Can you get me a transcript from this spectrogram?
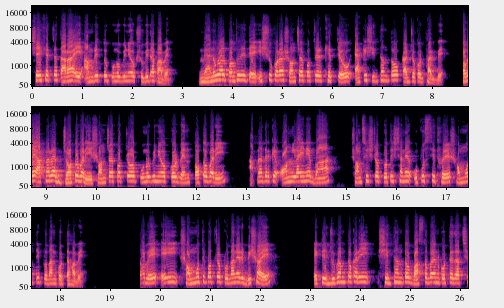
সেই ক্ষেত্রে তারা এই আমৃত্যু পুনর্বিনিয়োগ সুবিধা পাবেন। ম্যানুয়াল পদ্ধতিতে ইস্যু করা সঞ্চয়পত্রের ক্ষেত্রেও একই সিদ্ধান্ত কার্যকর থাকবে। তবে আপনারা যতবারই সঞ্চয়পত্র পুনর্বিনিয়োগ করবেন, ততবারই আপনাদেরকে অনলাইনে বা সংশ্লিষ্ট প্রতিষ্ঠানে উপস্থিত হয়ে সম্মতি প্রদান করতে হবে। তবে এই সম্মতিপত্র প্রদানের বিষয়ে একটি যুগান্তকারী সিদ্ধান্ত বাস্তবায়ন করতে যাচ্ছে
